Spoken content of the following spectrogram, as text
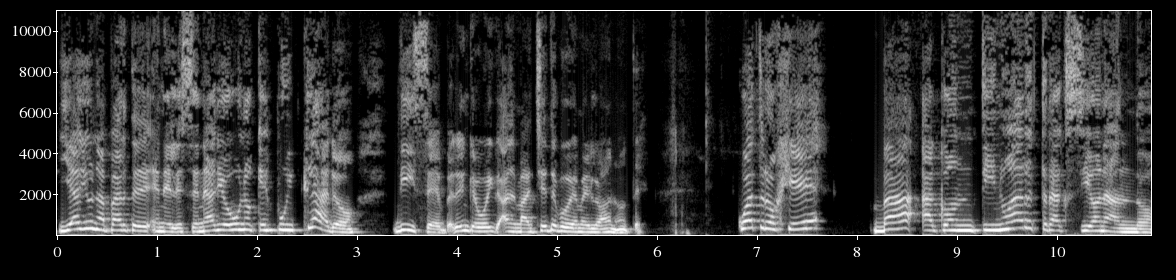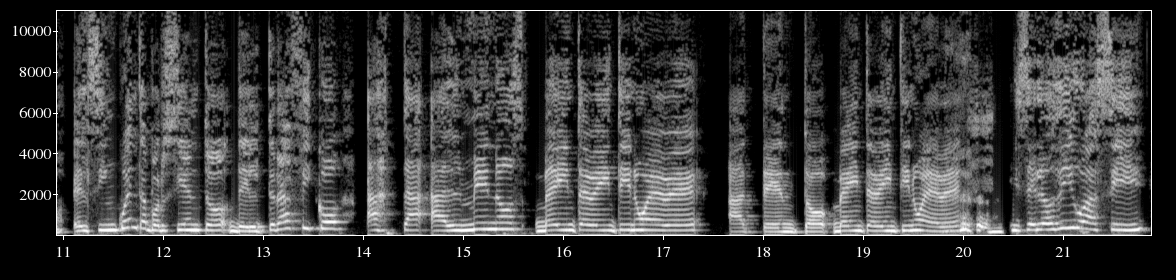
Y hay una parte en el escenario 1 que es muy claro. Dice, esperen que voy al machete porque me lo anote. 4G va a continuar traccionando el 50% del tráfico hasta al menos 2029. Atento, 2029. Y se los digo así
